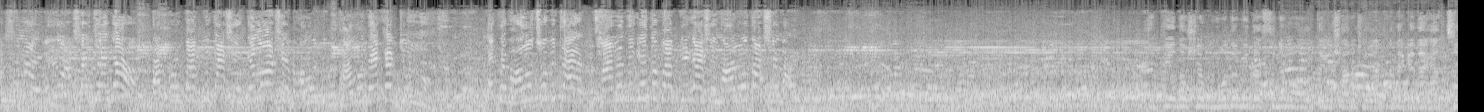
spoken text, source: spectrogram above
আসে না, এটা আসার জায়গা। তারপর public আসে। কেন আসে? ভালো ভালো দেখার জন্য একটা ভালো ছবি ছা- ছাড়া থেকেই তো পাবলিক আসে না আরও তো আসে না তো প্রিয় দর্শক মধুমিতা সিনেমা হল থেকে সরাসরি আপনাদেরকে দেখাচ্ছি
